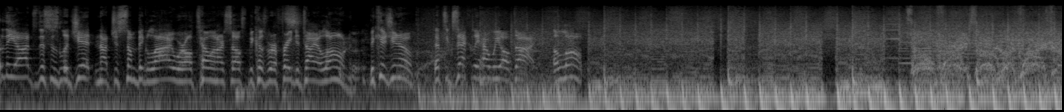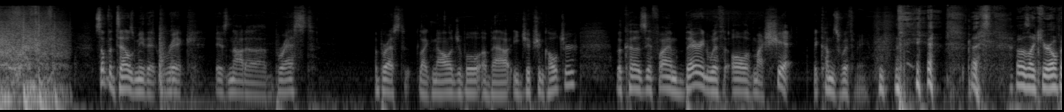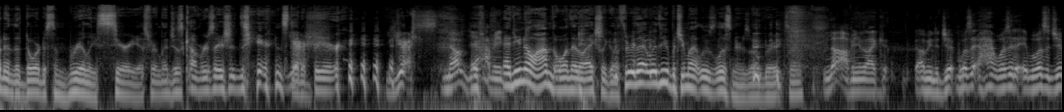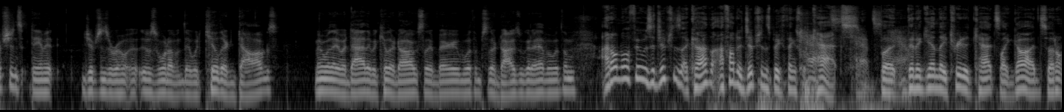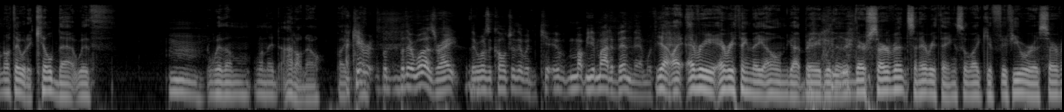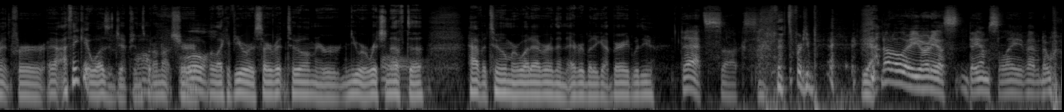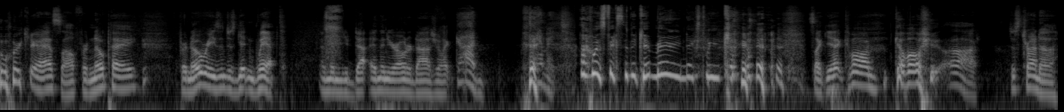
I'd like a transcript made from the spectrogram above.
What are the odds this is legit, not just some big lie we're all telling ourselves because we're afraid to die alone? Because, you know, that's exactly how we all die alone. Something tells me that Rick is not a breast, breast like knowledgeable about Egyptian culture, because if I'm buried with all of my shit, it comes with me. I was like, you're opening the door to some really serious religious conversations here instead of beer. yes. No. Yeah. I mean, and you know, I'm the one that'll actually go through that with you, but you might lose listeners over it. So no. I mean, like, I mean, Egypt, was it? Was it? It was Egyptians. Damn it, Egyptians are. It was one of them. They would kill their dogs. Remember when they would die, they would kill their dogs, so they'd bury them with them, so their dogs would go to heaven with them. I don't know if it was Egyptians. I, th- I thought Egyptians' big things were Cats. cats. Cats, but yeah. then again, they treated cats like gods, so I don't know if they would have killed that with hmm. with them when they. I don't know. Like. I can't, uh, re- but but there was right. There was a culture that would. It might, it might have been them with. Yeah, cats. like every everything they owned got buried with their, their servants and everything. So like if if you were a servant for, I think it was Egyptians, but I'm not sure. Oh. But, like if you were a servant to them, or you were rich enough to oh. have a tomb or whatever, then everybody got buried with you. That sucks. That's pretty bad. Yeah. Not only are you already a damn slave having to work your ass off for no pay, for no reason, just getting whipped, and then you die, and then your owner dies. You're like, God damn it! I was fixing to get married next week. It's like, yeah, come on, come on. Ah, just trying to,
